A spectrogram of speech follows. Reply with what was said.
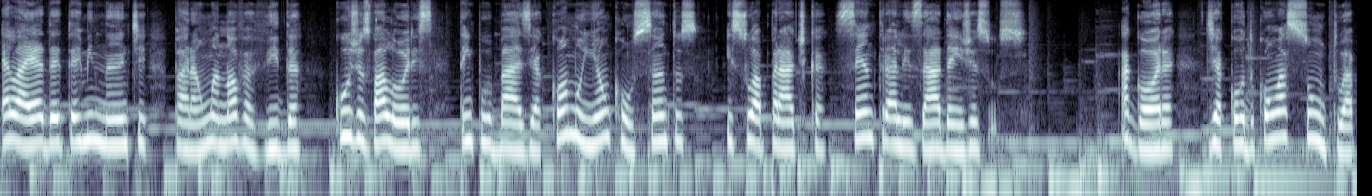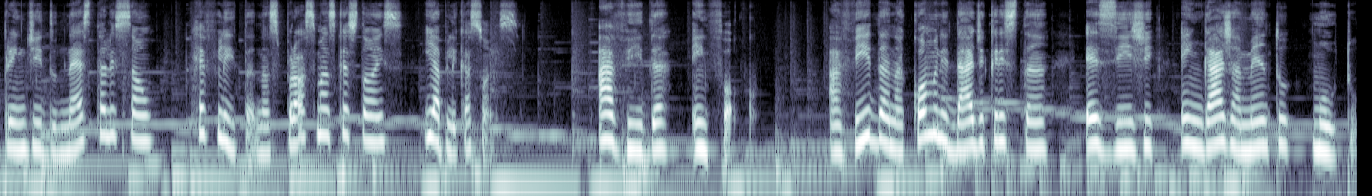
Ela é determinante para uma nova vida cujos valores têm por base a comunhão com os santos e sua prática centralizada em Jesus. Agora, De acordo com o assunto aprendido nesta lição, reflita nas próximas questões e aplicações. A vida em foco. A vida na comunidade cristã exige engajamento mútuo.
